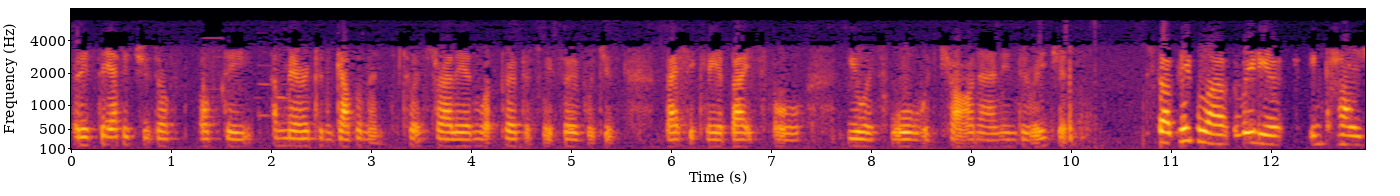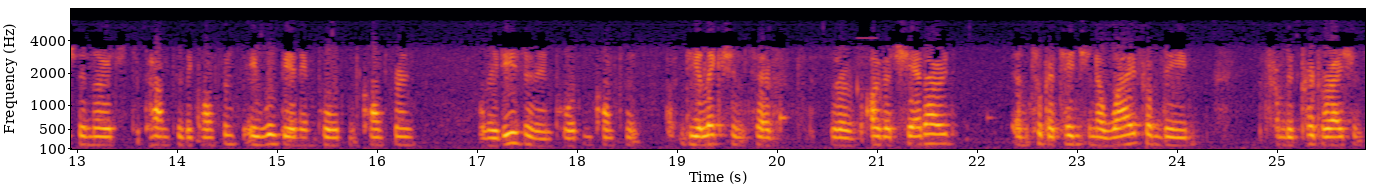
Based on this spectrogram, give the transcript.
but it's the attitude of of the American government to Australia and what purpose we serve, which is basically a base for US war with China and in the region. So people are really uh, encouraged and urged to come to the conference. It will be an important conference. Well, it is an important conference. The elections have sort of overshadowed and took attention away from the from the preparations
